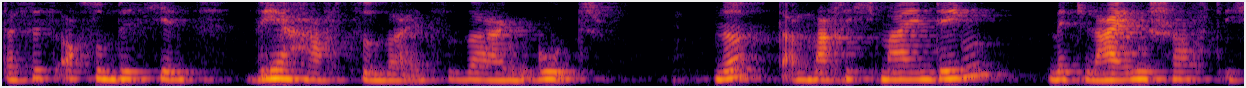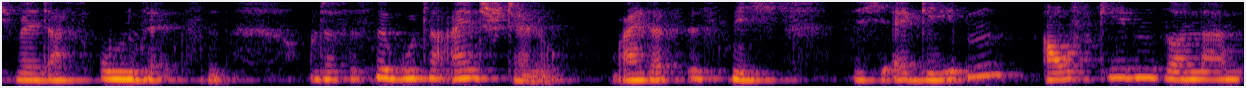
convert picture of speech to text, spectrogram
Das ist auch so ein bisschen wehrhaft zu sein, zu sagen, gut, ne, dann mache ich mein Ding mit Leidenschaft, ich will das umsetzen. Und und das ist eine gute Einstellung, weil das ist nicht sich ergeben, aufgeben, sondern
